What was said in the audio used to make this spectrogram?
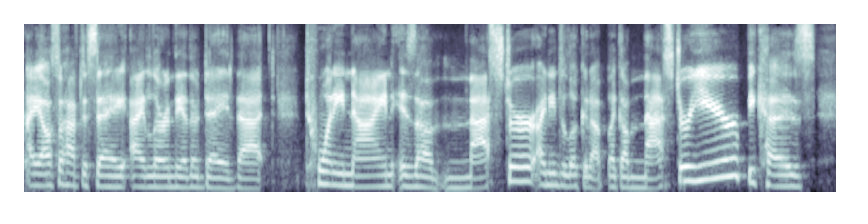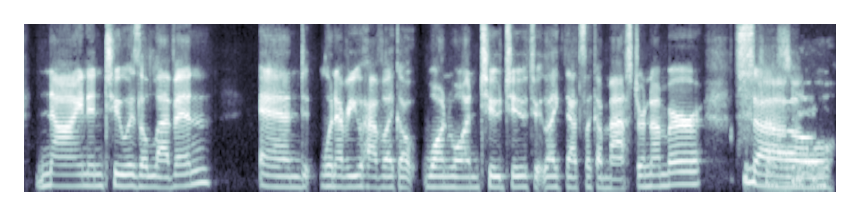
I also have to say, I learned the other day that 29 is a master. I need to look it up, like a master year, because nine and two is 11. And whenever you have like a one, one, two, two, three, like that's like a master number. So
